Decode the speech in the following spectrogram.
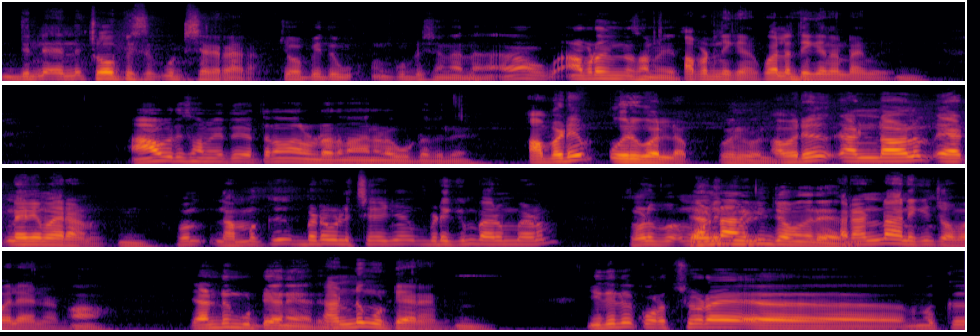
ഇതിന്റെ ചോപ്പീസ് കുട്ടിശേഖരാന ചോപ്പീസ് കുട്ടിശങ്കരനാണ് അവിടെ നിന്ന സമയത്ത്. അവിടെ നിൽക്കണം കൊല്ലത്തിക്കുന്ന ടൈമിൽ ആ ഒരു സമയത്ത് എത്ര നാളുണ്ടായിരുന്നു ആനയുടെ കൂട്ടത്തിൽ അവിടെയും ഒരു കൊല്ലം. ഒരു കൊല്ലം. അവർ രണ്ടാളും ഏട്ടനരിമാരാണ്. അപ്പം നമുക്ക് ഇവിടെ വിളിച്ചു കഴിഞ്ഞാൽ ഇവിടേക്കും വരും വേണം. നമ്മൾ ചുമതലയാണ് ആ. രണ്ടും കുട്ടിയാനായിരുന്നു രണ്ടും കുട്ടിയാനാണ് ഇതിൽ കുറച്ചുകൂടെ നമുക്ക്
